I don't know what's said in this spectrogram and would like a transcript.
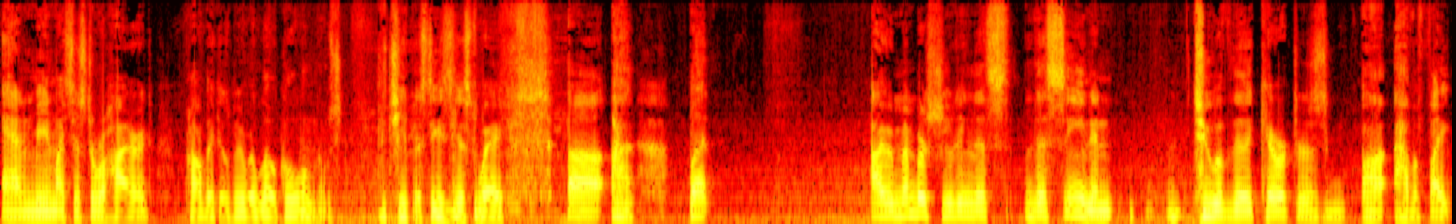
and me and my sister were hired probably because we were local and it was the cheapest, easiest way. Uh, but I remember shooting this this scene, and two of the characters uh, have a fight,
